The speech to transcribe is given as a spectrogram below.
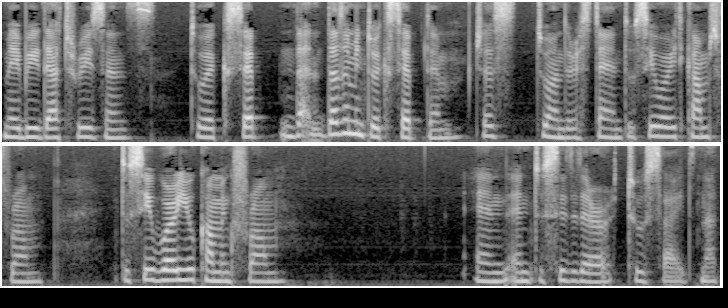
maybe that reasons to accept that doesn't mean to accept them just to understand to see where it comes from to see where you're coming from and and to see that there are two sides not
